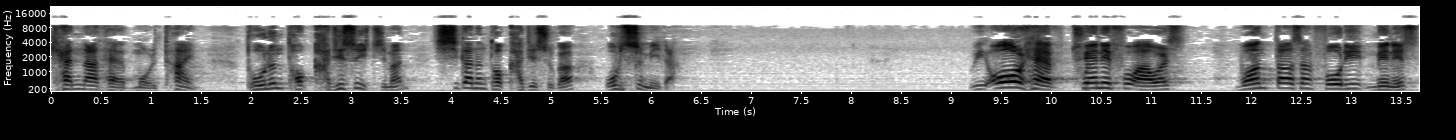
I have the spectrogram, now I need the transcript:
cannot have more time. 돈은 더 가질 수 있지만 시간은 더 가질 수가 없습니다. We all have 24 hours, 1040 minutes,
